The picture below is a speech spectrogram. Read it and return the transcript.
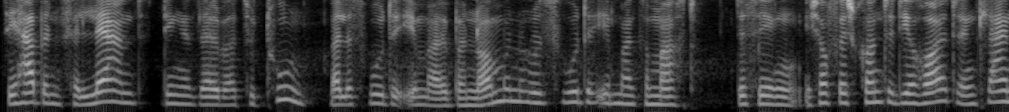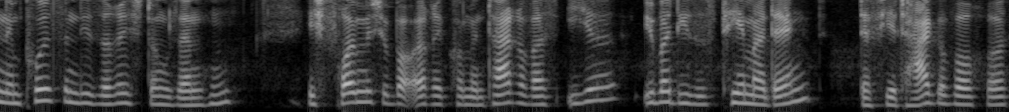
Sie haben verlernt, Dinge selber zu tun, weil es wurde immer übernommen und es wurde immer gemacht. Deswegen, ich hoffe, ich konnte dir heute einen kleinen Impuls in diese Richtung senden. Ich freue mich über eure Kommentare, was ihr über dieses Thema denkt, der Vier-Tage-Woche,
